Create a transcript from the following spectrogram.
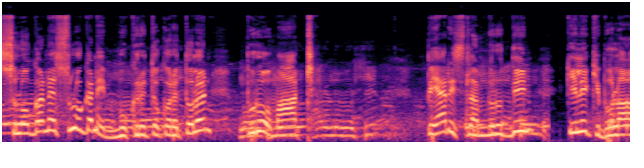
স্লোগানে স্লোগানে মুখরিত করে তোলেন পুরো মাঠ। পেয়ার ইসলাম নুরুদ্দিন কিলিকি ভোলা?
